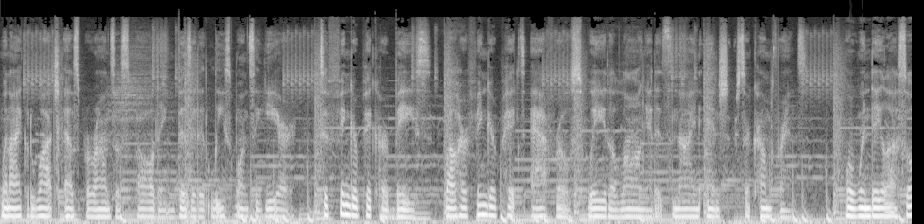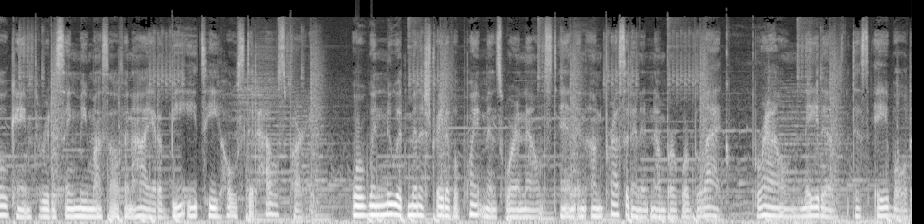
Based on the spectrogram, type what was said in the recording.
When I could watch Esperanza Spalding visit at least once a year to fingerpick her bass while her finger-picked afro swayed along at its nine-inch circumference, or when De La Soul came through to sing me, myself, and I at a BET-hosted house party or when new administrative appointments were announced and an unprecedented number were black, brown, native, disabled,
